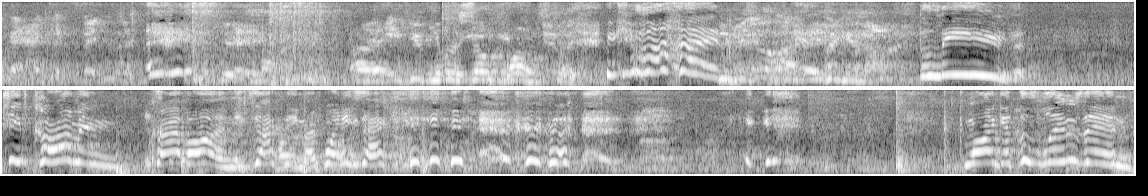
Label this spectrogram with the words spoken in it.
Okay, I can't fit. Come on. Alright, you, were so close. Too. Come on. Believe. Keep calm and crab on. Exactly. My point exactly. Come on, get those limbs in.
